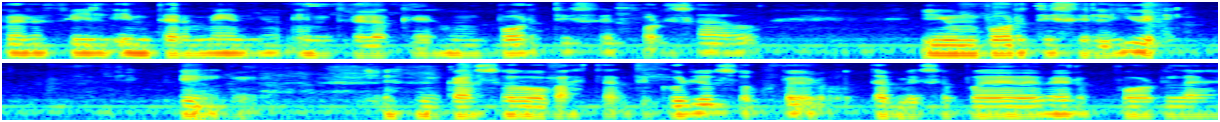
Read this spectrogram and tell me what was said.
perfil intermedio entre lo que es un vórtice forzado y un vórtice libre. Eh, es un caso bastante curioso, pero también se puede ver por las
